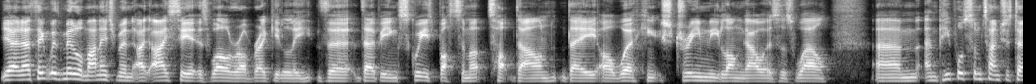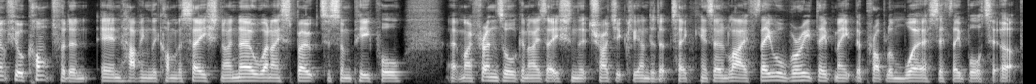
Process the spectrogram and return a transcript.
Yeah, and I think with middle management, I, I, see it as well, Rob, regularly. The, they're being squeezed bottom up, top down. They are working extremely long hours as well. Um, and people sometimes just don't feel confident in having the conversation. I know when I spoke to some people at my friend's organization that tragically ended up taking his own life, they were worried they'd make the problem worse if they brought it up.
